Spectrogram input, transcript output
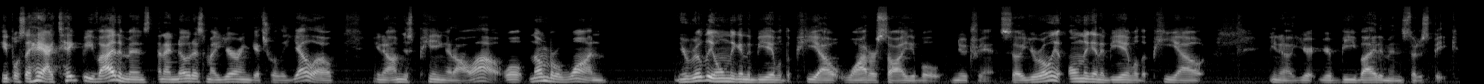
People say, Hey, I take B vitamins and I notice my urine gets really yellow. You know, I'm just peeing it all out. Well, number one, you're really only going to be able to pee out water soluble nutrients. So you're only only going to be able to pee out you know your your B vitamins, so to speak.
